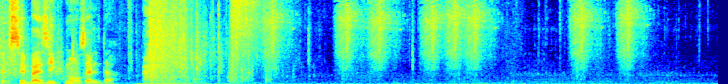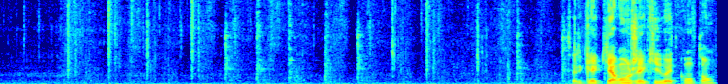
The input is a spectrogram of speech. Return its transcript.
C'est- C'est basiquement Zelda. Gars qui a rangé qui doit être content.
